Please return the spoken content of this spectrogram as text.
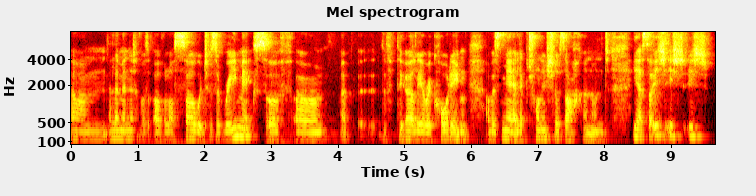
um, Element of, of Lost Soul, which is a remix of um, the, the, earlier recording, aber es mehr elektronische Sachen und ja, so ich, ich, ich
